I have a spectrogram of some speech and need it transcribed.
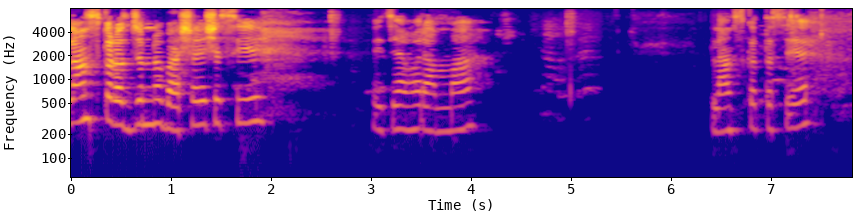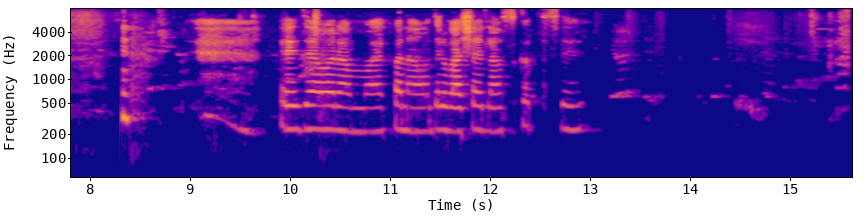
লাঞ্চ করার জন্য বাসায় এসেছি। এই যে আমার আম্মা লাঞ্চ করতেছে। এই যে আমার আম্মা এখন আমাদের বাসায় লাঞ্চ করতেছে ব্লগ ভিডিও বানাচ্ছি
